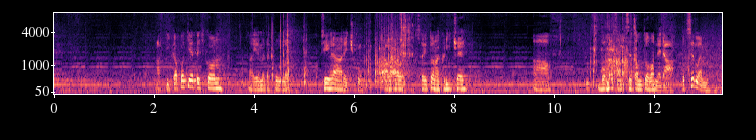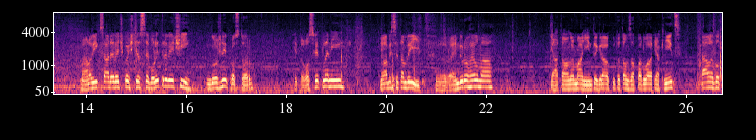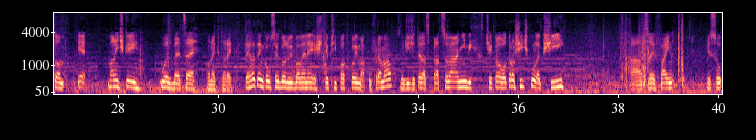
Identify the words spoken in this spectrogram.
a v té kapotě teď najdeme takovouhle přihrádečku. Ale ale, stojí to na klíče a o moc více tam toho nedá. Pod sedlem má nový XADV ještě zase o litr větší úložný prostor. Je to osvětlený, měla by se tam vyjít eh, enduro helma, já tam mám normální integrálku, to tam zapadla jak nic. Dále potom je maličký USB-C konektorek. Tehle ten kousek byl vybavený ještě případkovýma kuframa. Musím říct, že teda zpracování bych čekal o trošičku lepší. A co je fajn, že jsou,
